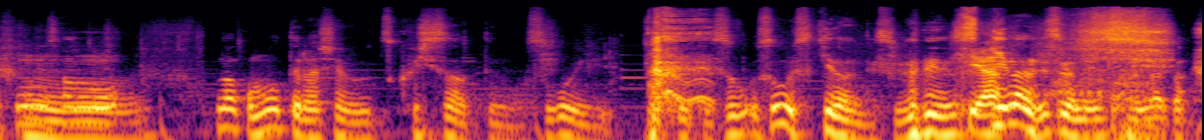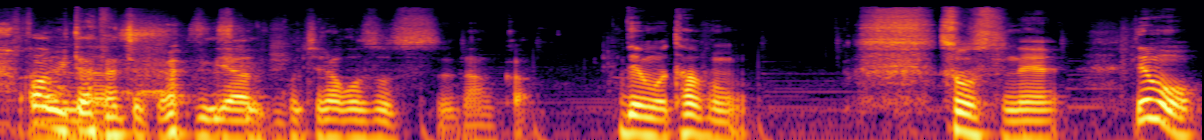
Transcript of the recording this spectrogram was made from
ふみさんのうん。なんか持ってらっしゃる美しさっていうのがすごい すごい好きなんですよね。好きやなんですよね。なんかファンみたいになっちゃったらあれですいやけどこちらこそっす。なんか。でも多分そうっすね。でも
